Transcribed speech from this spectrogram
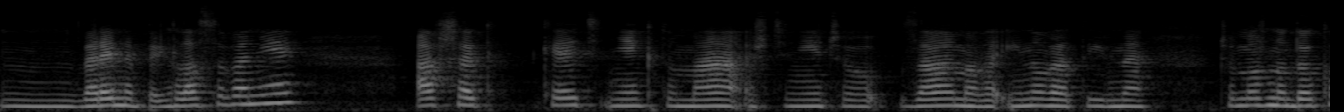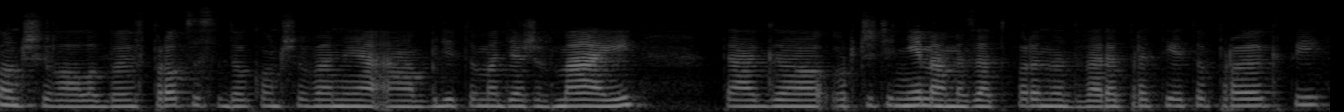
mm, verejné prihlasovanie, avšak keď niekto má ešte niečo zaujímavé, inovatívne, čo možno dokončilo, alebo je v procese dokončovania a bude to mať až v máji, tak e, určite nemáme zatvorené dvere pre tieto projekty.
